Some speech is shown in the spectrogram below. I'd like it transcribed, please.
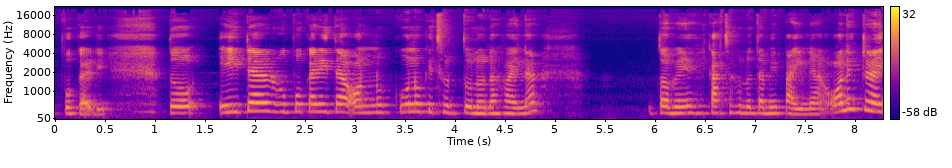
উপকারী। তো এইটার উপকারিতা অন্য কোনো কিছুর তুলনা হয় না। তবে কাঁচা হলুদ আমি পাই না। অনেক ট্রাই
